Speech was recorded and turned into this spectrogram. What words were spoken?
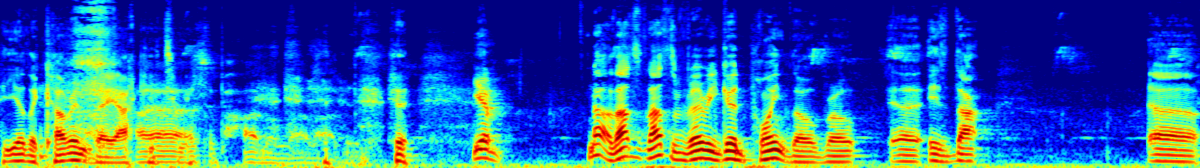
You're the current day uh, yeah. No, that's that's a very good point, though, bro. Uh, is that uh,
